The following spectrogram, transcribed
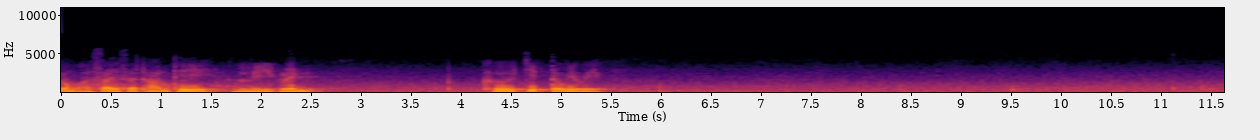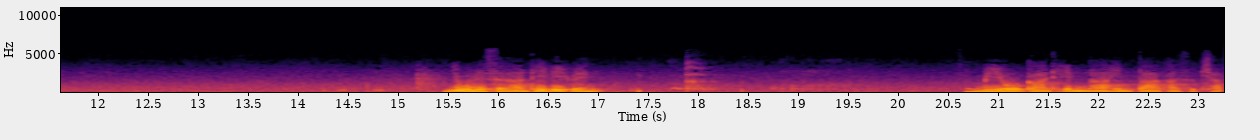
ต้องอาศัยสถานที่หลีกเล่น คือจิตวิเวก อยู่ในสถานที่หลีกเล่นมีโอกาสเห็นหน้าเห็นตาการศึกชัด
